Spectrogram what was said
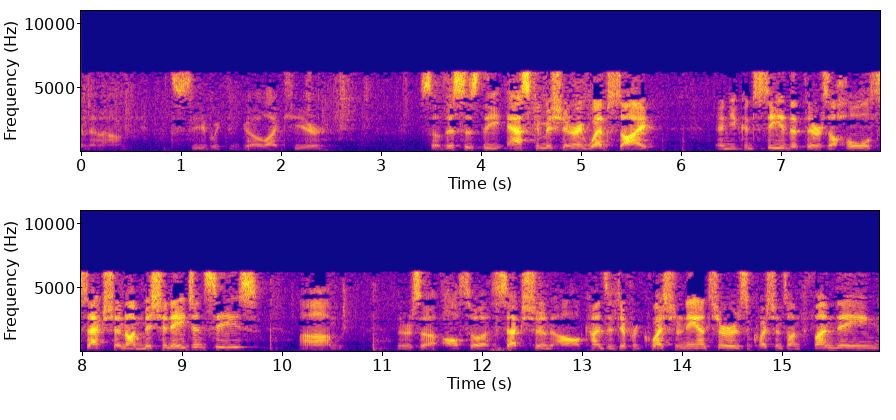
and um, see if we can go like here. So this is the Ask a Missionary website, and you can see that there's a whole section on mission agencies. Um, there's a, also a section, all kinds of different question and answers, questions on funding.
